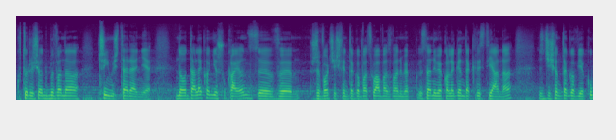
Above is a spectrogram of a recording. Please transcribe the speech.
który się odbywa na czyimś terenie. No, daleko nie szukając, w żywocie świętego Wacława, znanym, jak, znanym jako legenda Krystiana z X wieku,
